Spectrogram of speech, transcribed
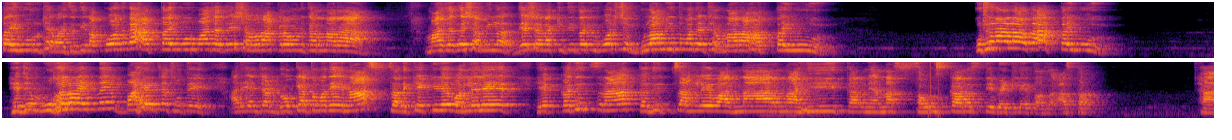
तैमूर ठेवायचं. तिला कोण का हा तैमूर माझ्या देशावर आक्रमण करणारा? माझ्या देशाला देशाला कितीतरी वर्ष गुलामीत मध्ये ठेवणारा हा तैमूर. कुठून आला होता हा तैमूर? हे जे मुघल आहेत ना हे बाहेरचेच होते. अरे यांच्या डोक्यात मध्ये ना सडके किडे भरलेले आहेत. हे कधीच ना कधीच चांगले वागणार नाहीत. कारण यांना संस्कारच ते भेटले असतात. हा.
